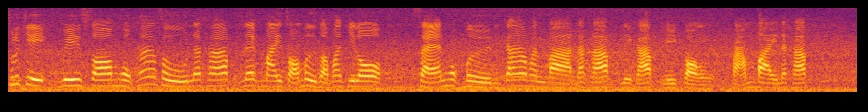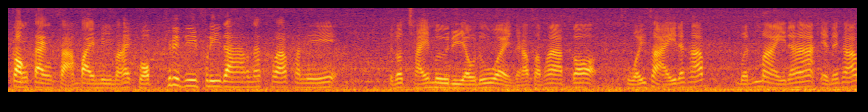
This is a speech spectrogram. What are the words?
ธุรกิจ v s o m 650 นะครับ เลขไมล์22,000 กิโลแสน69,000บาทนะครับนี่ครับ มีกล่อง 3 ใบนะครับ กล่องแต่ง 3 ใบมีมาให้ครบเครดิตดีฟรีดาวน์นะครับคันนี้เป็นรถใช้มือเดียวด้วยนะครับ สภาพก็สวยใสนะครับ เหมือนใหม่นะฮะเห็นไหมครับ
